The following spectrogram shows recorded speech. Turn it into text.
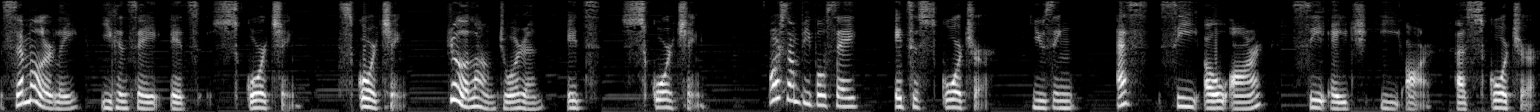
Similarly, you can say it's scorching. Scorching. 热浪灼人. It's scorching. Or some people say it's a scorcher using S C O R C H E R. A scorcher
